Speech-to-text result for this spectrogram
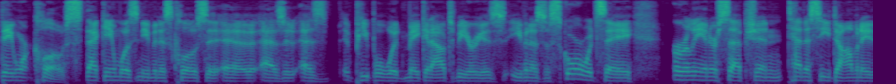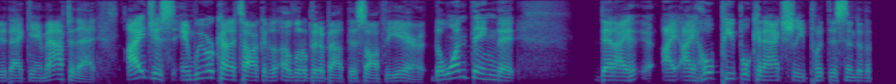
They weren't close. That game wasn't even as close uh, as as people would make it out to be, or as even as a score would say. Early interception, Tennessee dominated that game. After that, I just and we were kind of talking a little bit about this off the air. The one thing that that I, I, I hope people can actually put this into the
